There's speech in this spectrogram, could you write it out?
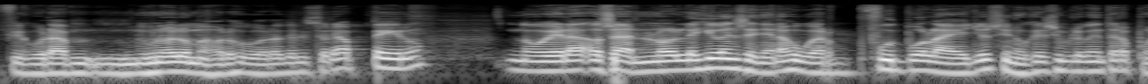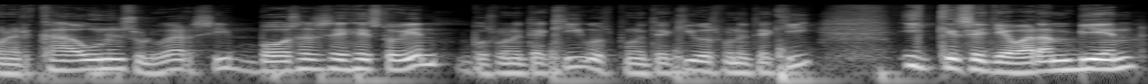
figura uno de los mejores jugadores de la historia, pero no era, o sea, no les iba a enseñar a jugar fútbol a ellos, sino que simplemente era poner cada uno en su lugar, sí, vos haces esto bien, vos ponete aquí, vos ponete aquí, vos ponete aquí, y que se llevaran bien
